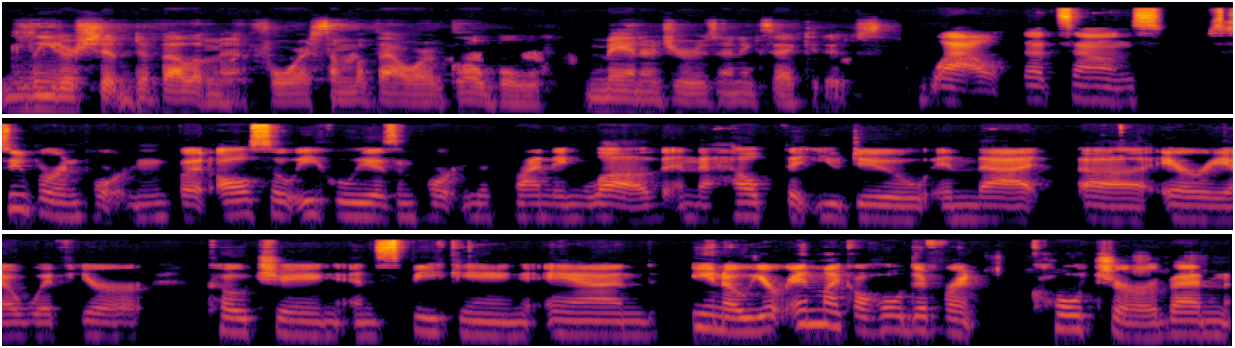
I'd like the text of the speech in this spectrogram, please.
leadership development for some of our global managers and executives. Wow, that sounds super important, but also equally as important is finding love and the help that you do in that uh, area with your coaching and speaking. And, you know, you're in like a whole different culture than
